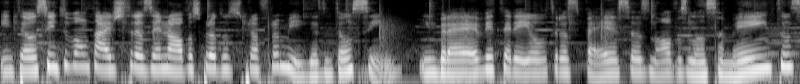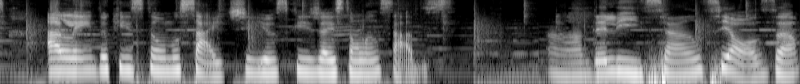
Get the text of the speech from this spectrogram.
Então eu sinto vontade de trazer novos produtos para Afromigas. Então sim, em breve terei outras peças, novos lançamentos, além do que estão no site e os que já estão lançados. Ah, delícia, ansiosa.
